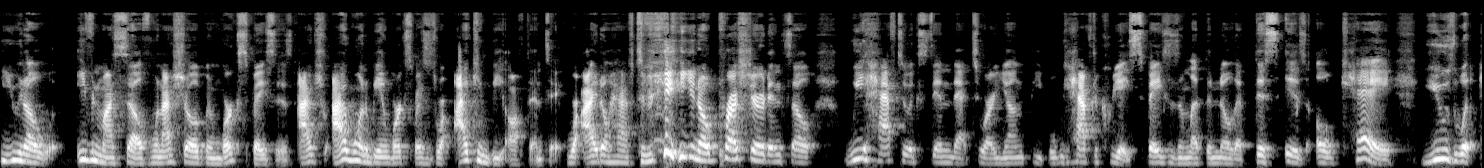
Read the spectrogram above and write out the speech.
you know, even myself, when I show up in workspaces, I I want to be in workspaces where I can be authentic, where I don't have to be, you know, pressured. And so we have to extend that to our young people. We have to create spaces and let them know that this is okay. Use what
